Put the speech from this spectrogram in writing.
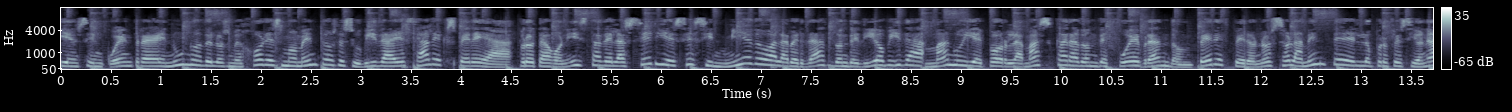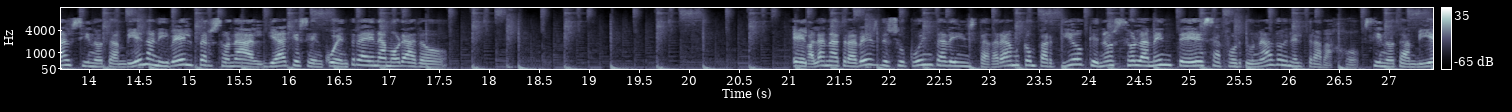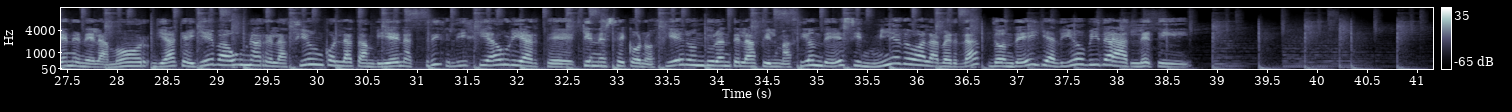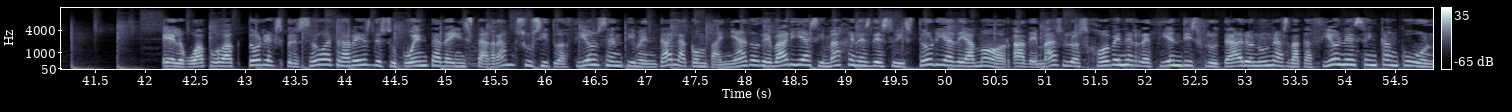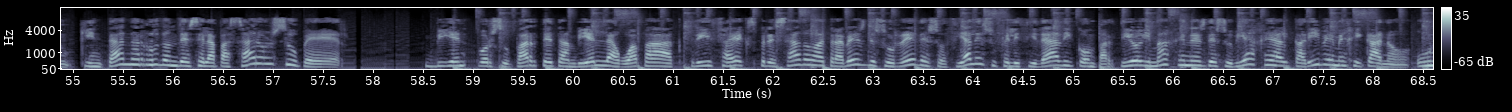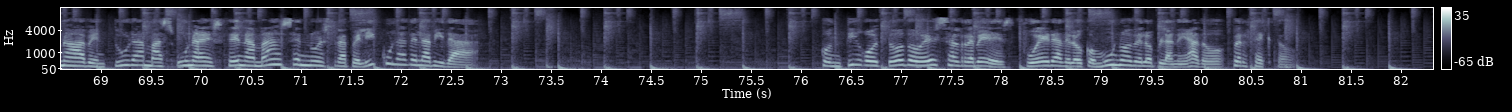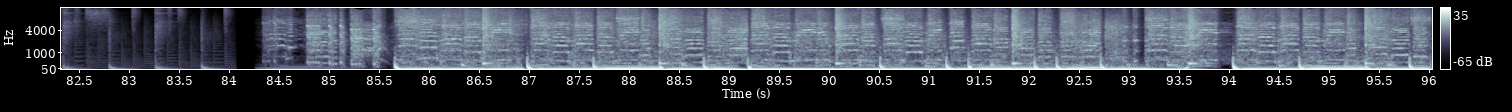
quien se encuentra en uno de los mejores momentos de su vida es Alex Perea, protagonista de las series Es Sin Miedo a la Verdad donde dio vida a Manu y E por la Máscara donde fue Brandon Pérez pero no solamente en lo profesional sino también a nivel personal, ya que se encuentra enamorado. El galán a través de su cuenta de Instagram compartió que no solamente es afortunado en el trabajo, sino también en el amor, ya que lleva una relación con la también actriz Ligia Uriarte, quienes se conocieron durante la filmación de Es Sin Miedo a la Verdad, donde ella dio vida a Atleti. El guapo actor expresó a través de su cuenta de Instagram su situación sentimental acompañado de varias imágenes de su historia de amor. Además los jóvenes recién disfrutaron unas vacaciones en Cancún, Quintana Roo donde se la pasaron súper. Bien, por su parte también la guapa actriz ha expresado a través de sus redes sociales su felicidad y compartió imágenes de su viaje al Caribe mexicano, una aventura más, una escena más en nuestra película de la vida. Contigo todo es al revés, fuera de lo común o de lo planeado, perfecto.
